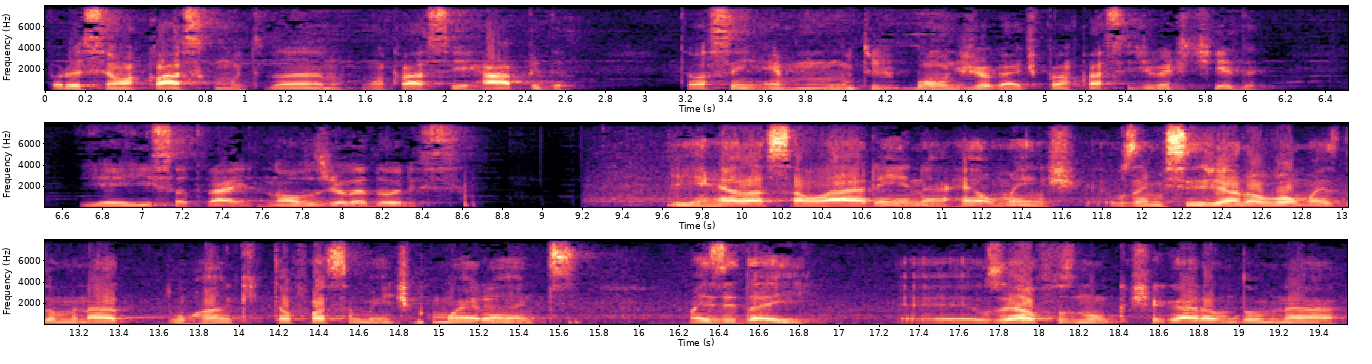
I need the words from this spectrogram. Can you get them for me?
Por ser uma classe com muito dano, uma classe rápida. Então assim, é muito bom de jogar, tipo, é uma classe divertida. E aí isso atrai novos jogadores. E em relação à arena, realmente, os MCs já não vão mais dominar o ranking tão facilmente como era antes. Mas e daí? É, os elfos nunca chegaram a dominar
